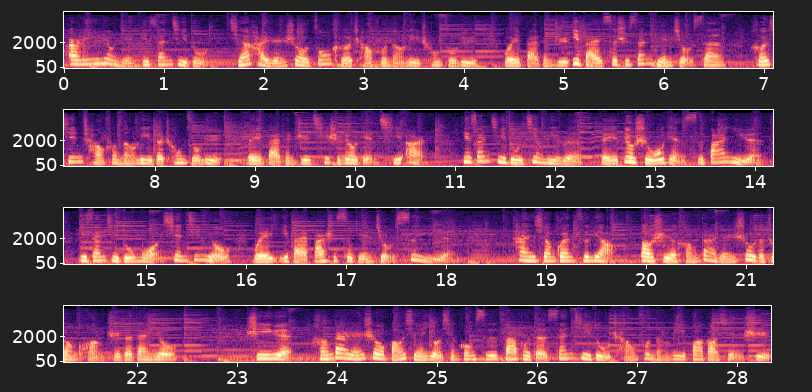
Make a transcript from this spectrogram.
二零一六年第三季度前海人寿综合偿付能力充足率为百分之一百四十三点九三，核心偿付能力的充足率为百分之七十六点七二。第三季度净利润为六十五点四八亿元，第三季度末现金流为一百八十四点九四亿元。看相关资料，倒是恒大人寿的状况值得担忧。十一月，恒大人寿保险有限公司发布的三季度偿付能力报告显示，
